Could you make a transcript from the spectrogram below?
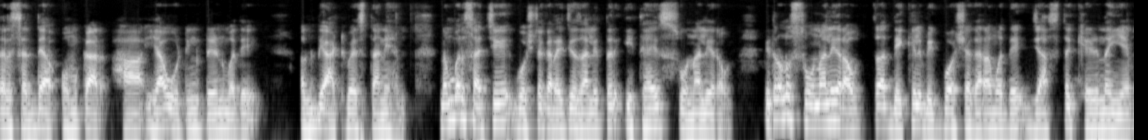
तर सध्या ओंकार हा या वोटिंग ट्रेंडमध्ये अगदी आठव्या स्थानी आहे. नंबर सातची गोष्ट करायची झाली तर इथे आहे सोनाली राऊत. मित्रांनो सोनाली राऊतचा देखील बिग बॉसच्या घरामध्ये जास्त खेळ नाही आहे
